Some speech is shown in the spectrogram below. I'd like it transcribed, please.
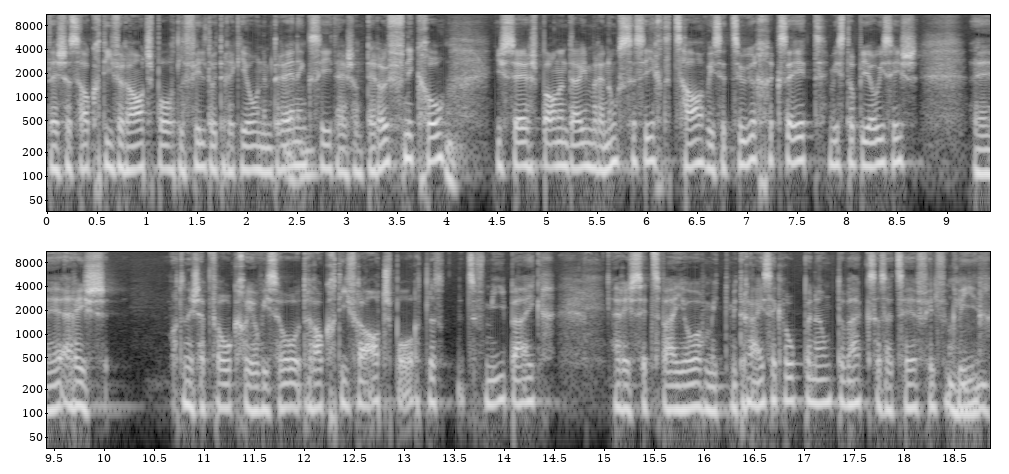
der ist ein aktiver Radsportler, viel in der Region im Training mhm. gewesen. Der ist an die Eröffnung gekommen. Mhm. Ist sehr spannend, auch immer eine Aussicht zu haben, wie es in Zürcher sieht, wie es da bei uns ist. Äh, er ist, dann ist die Frage, ja, wieso der aktive Radsportler jetzt auf dem E-Bike? Er ist seit zwei Jahren mit, mit Reisegruppen unterwegs, also hat sehr viel Vergleich. Mhm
